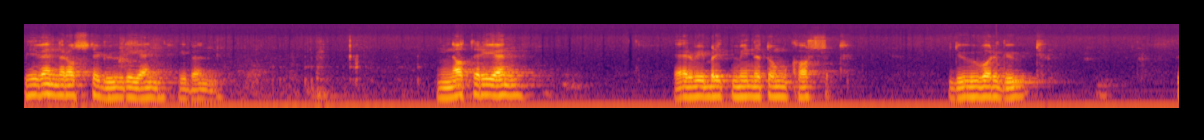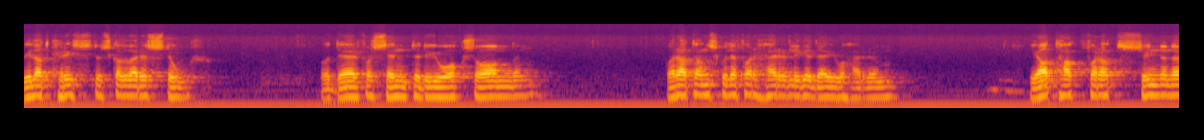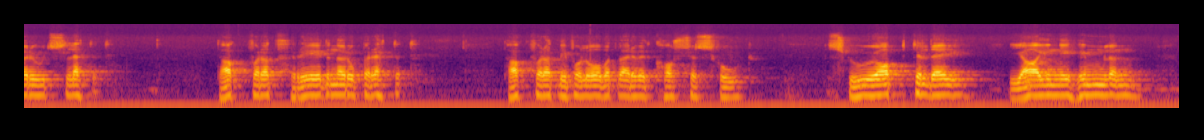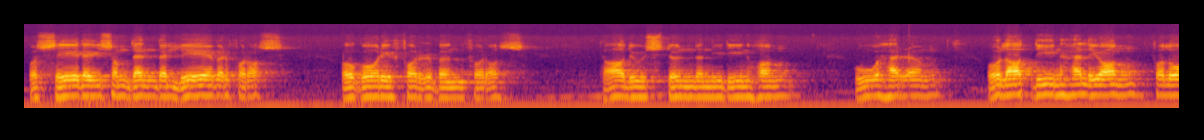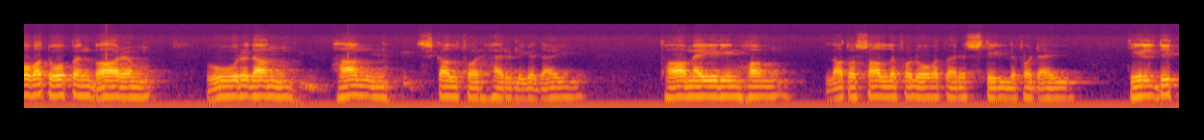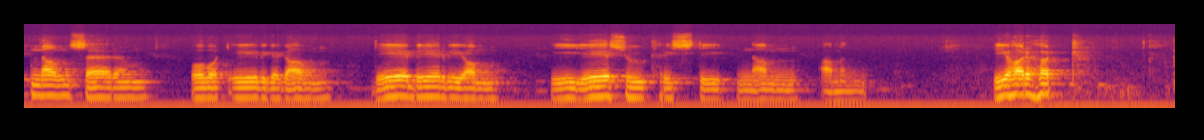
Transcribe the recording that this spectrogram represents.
Vi vender oss til Gud igjen i bønn. Natter igjen er vi blitt minnet om korset. Du, vår Gud, vil at Kristus skal være stor, og derfor sendte du jo også Ånden, for at han skulle forherlige deg, o Herre. Ja, takk for at synden er utslettet. Takk for at freden er opprettet. Takk for at vi får lov å være ved korsets fot, skue opp til deg, ja, inn i himmelen, og se deg som den der lever for oss og går i forbønn for oss. Ta du stunden i din hånd, O Herre, og lat din Hellige Ånd få lov at åpenbare hvordan Han skal forherlige deg. Ta meg i din hånd, lat oss alle få lov at være stille for deg, til ditt navns ære og vårt evige gavn. Det ber vi om i Jesu Kristi navn. Amen. Vi har hørt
